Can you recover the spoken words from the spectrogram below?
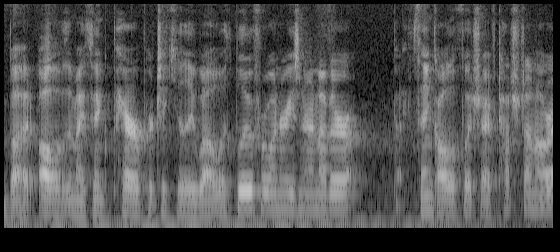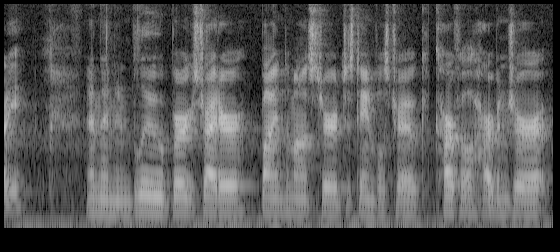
but all of them I think pair particularly well with blue for one reason or another. I think all of which I've touched on already. And then in blue, Bergstrider, Bind the Monster, Disdainful Stroke, Karfell Harbinger,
